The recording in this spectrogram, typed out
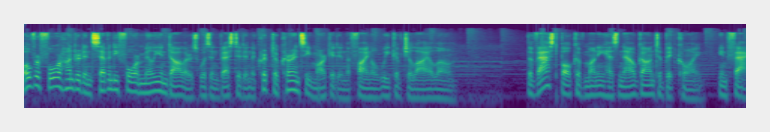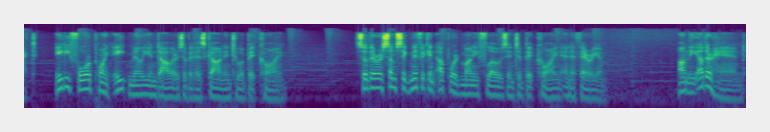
Over $474 million was invested in the cryptocurrency market in the final week of July alone. The vast bulk of money has now gone to Bitcoin, in fact, $84.8 million of it has gone into a Bitcoin. So there are some significant upward money flows into Bitcoin and Ethereum. On the other hand,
